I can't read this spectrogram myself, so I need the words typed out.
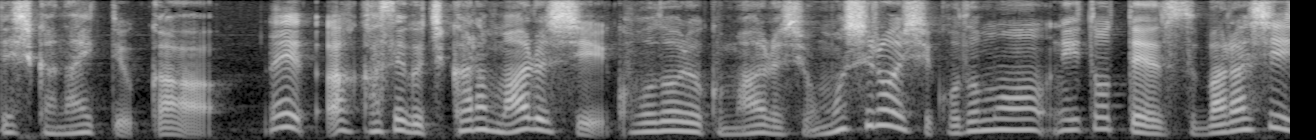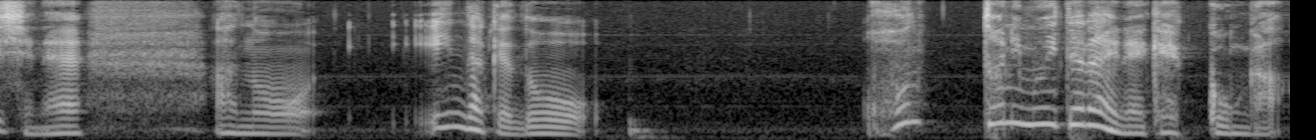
でしかないっていうか、であ稼ぐ力もあるし行動力もあるし面白いし子供にとって素晴らしいしね。あのいいんだけど本当に向いてないね結婚が。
